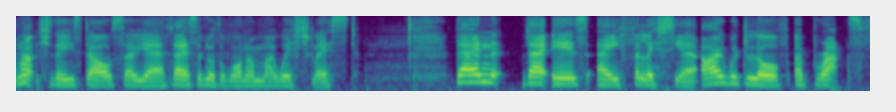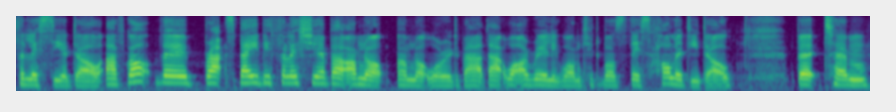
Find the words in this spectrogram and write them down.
match these dolls. So yeah, there's another one on my wish list. Then there is a Felicia. I would love a Bratz Felicia doll. I've got the Bratz baby Felicia, but I'm not I'm not worried about that. What I really wanted was this holiday doll. But um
